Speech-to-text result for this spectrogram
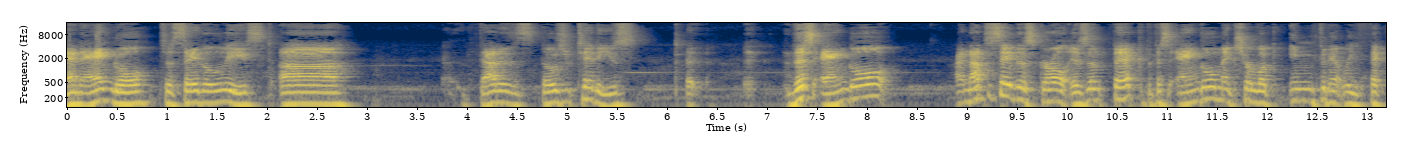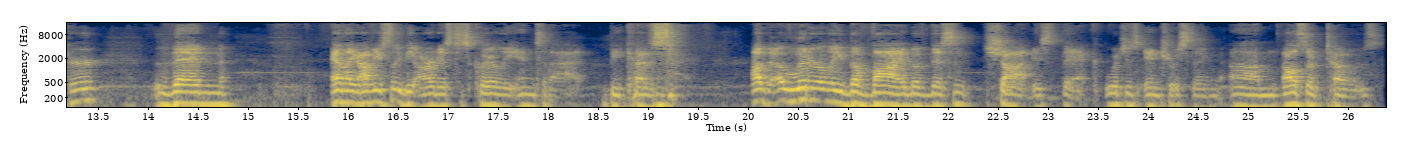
an angle to say the least. Uh, that is those are titties. This angle, not to say this girl isn't thick, but this angle makes her look infinitely thicker than, and like obviously the artist is clearly into that because. Uh, literally the vibe of this shot is thick, which is interesting. Um, also toes.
